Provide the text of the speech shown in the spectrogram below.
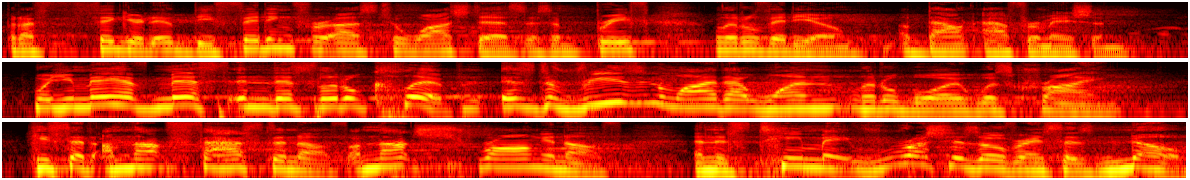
but I figured it would be fitting for us to watch this as a brief little video about affirmation. What you may have missed in this little clip is the reason why that one little boy was crying. He said, I'm not fast enough, I'm not strong enough. And his teammate rushes over and says, No,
